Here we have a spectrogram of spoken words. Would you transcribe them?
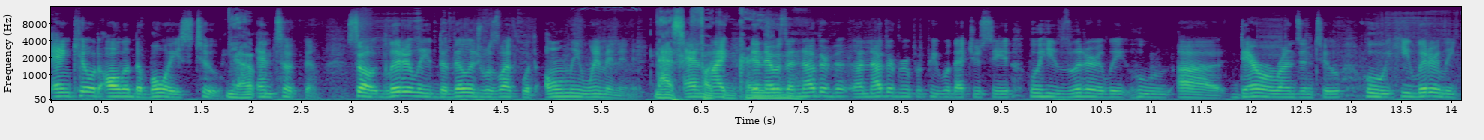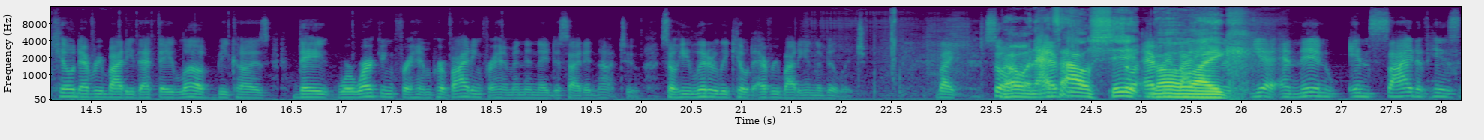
and killed all of the boys too Yep. and took them so literally the village was left with only women in it That's and fucking like crazy. then there was another another group of people that you see who he literally who uh Daryl runs into who he literally killed everybody that they loved because they were working for him providing for him and then they decided not to so he literally killed everybody in the village like so Bro, and that's every- how shit, bro, everybody in the- like- yeah and then inside of his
